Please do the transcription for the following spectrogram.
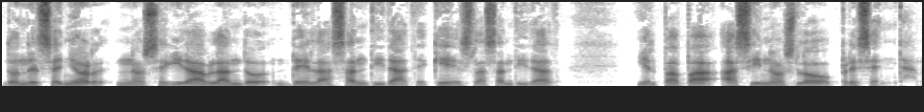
donde el Señor nos seguirá hablando de la santidad, de qué es la santidad, y el Papa así nos lo presenta.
